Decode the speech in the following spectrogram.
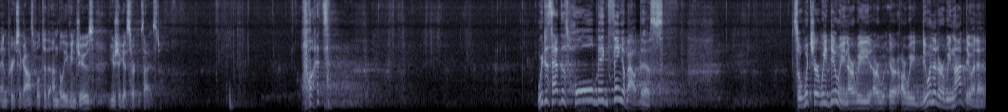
and preach the gospel to the unbelieving Jews. You should get circumcised. What? We just had this whole big thing about this. So, which are we doing? Are we, are, are we doing it or are we not doing it?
